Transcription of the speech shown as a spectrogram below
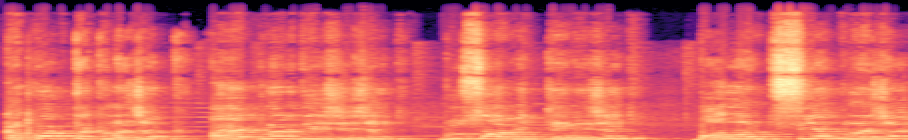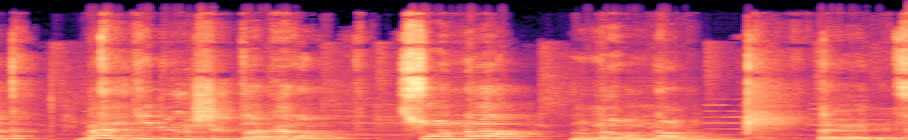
Kapak takılacak, ayaklar değişecek, bu sabitlenecek, bağlantısı yapılacak. Belki bir ışık takarım. Sonra nam nam. Evet.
